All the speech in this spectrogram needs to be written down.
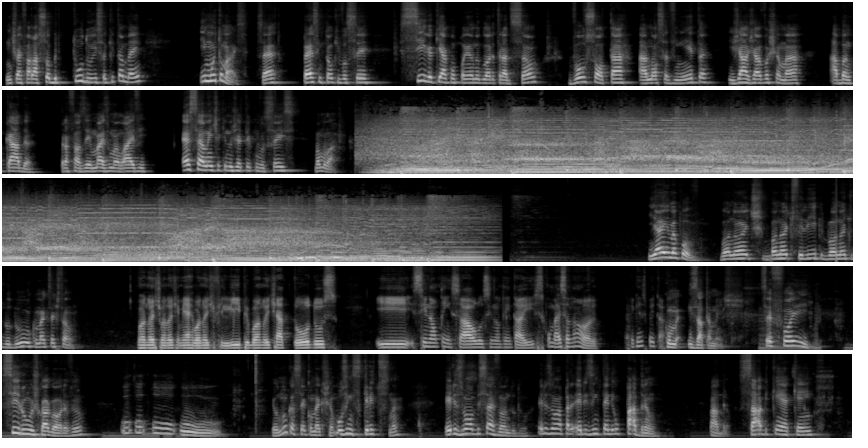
A gente vai falar sobre tudo isso aqui também e muito mais, certo? Peço então que você siga aqui acompanhando o Glória e Tradição. Vou soltar a nossa vinheta e já já vou chamar a bancada para fazer mais uma live excelente aqui no GT com vocês. Vamos lá. E aí, meu povo? Boa noite. Boa noite, Felipe. Boa noite, Dudu. Como é que vocês estão? Boa noite, boa noite, MR. Boa noite, Felipe. Boa noite a todos. E se não tem Saulo, se não tem Thaís, começa na hora. Tem que respeitar. Come... Exatamente. Você foi cirúrgico agora, viu? O, o, o, o, Eu nunca sei como é que chama. Os inscritos, né? Eles vão observando, Dudu. Eles, vão... Eles entendem o padrão. Padrão. Sabe quem é quem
